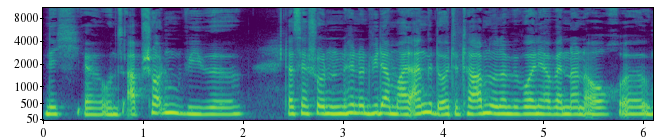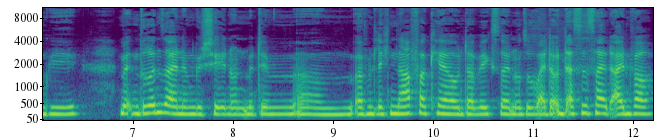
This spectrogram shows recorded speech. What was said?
nicht äh, uns abschotten, wie wir das ja schon hin und wieder mal angedeutet haben, sondern wir wollen ja, wenn dann auch äh, irgendwie mittendrin sein im Geschehen und mit dem ähm, öffentlichen Nahverkehr unterwegs sein und so weiter. Und das ist halt einfach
